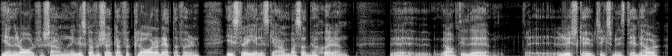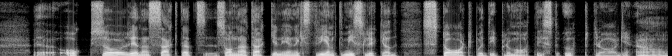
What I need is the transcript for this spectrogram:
generalförsamling. De ska försöka förklara detta för den israeliska ambassadören eh, ja, till det eh, ryska utrikesministeriet. Det har också redan sagt att sådana attacker är en extremt misslyckad start på ett diplomatiskt uppdrag. Ja.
